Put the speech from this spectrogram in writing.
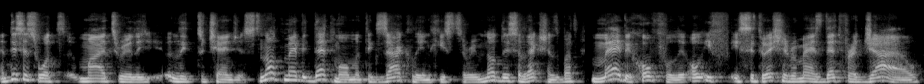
and this is what might really lead to changes. Not maybe that moment exactly in history, not these elections, but maybe hopefully, or if a situation remains that fragile,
